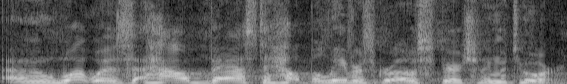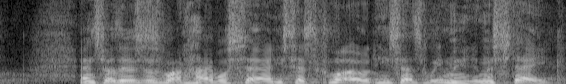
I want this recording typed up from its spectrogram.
uh, what was how best to help believers grow spiritually mature. And so this is what Hybels said. He says, quote, he says, we made a mistake.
